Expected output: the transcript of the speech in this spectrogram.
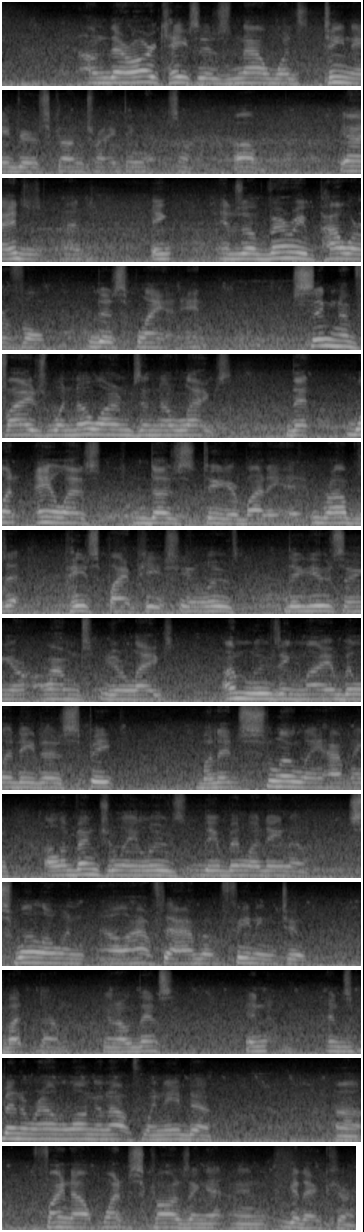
um, there are cases now with teenagers contracting it. So, um, yeah, it's, it, it, it's a very powerful display. It signifies with no arms and no legs that what ALS does to your body. It robs it piece by piece. You lose the use of your arms, your legs. I'm losing my ability to speak but it's slowly happening. I'll eventually lose the ability to swallow and I'll have to have a feeding tube. But, um, you know, this, and it's been around long enough. We need to uh, find out what's causing it and get a cure.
